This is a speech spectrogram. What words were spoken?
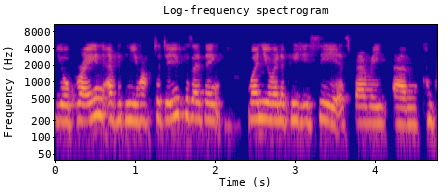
your brain everything you have to do because I think when you're in a PGC, it's very um, comp-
